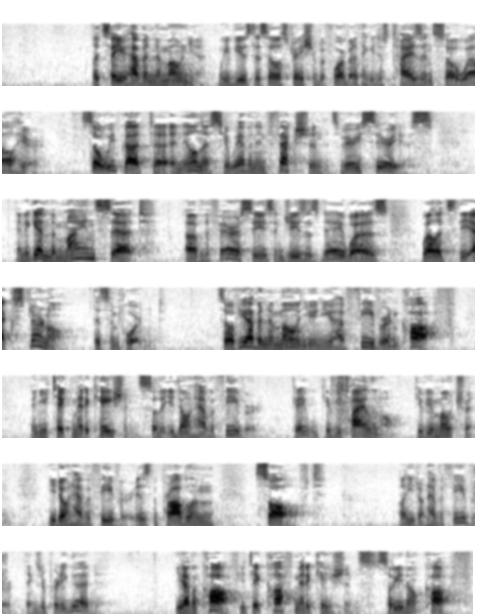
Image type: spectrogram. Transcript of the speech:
Let's say you have a pneumonia. We've used this illustration before, but I think it just ties in so well here. So we've got uh, an illness here. We have an infection that's very serious. And again, the mindset of the Pharisees in Jesus' day was, well, it's the external that's important. So if you have a pneumonia and you have fever and cough, and you take medications so that you don't have a fever, okay, we'll give you Tylenol, give you Motrin, you don't have a fever. Is the problem solved? Well, you don't have a fever. Things are pretty good. You have a cough. You take cough medications so you don't cough.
